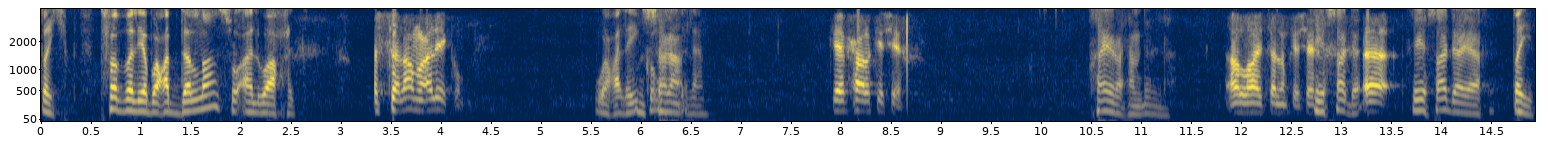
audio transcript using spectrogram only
طيب. تفضل يا أبو عبد الله سؤال واحد. السلام عليكم. وعليكم. السلام, السلام. كيف حالك يا شيخ؟ خير الحمد لله. الله يسلمك يا شيخ. في صدى. آه في صدى يا أخي. طيب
